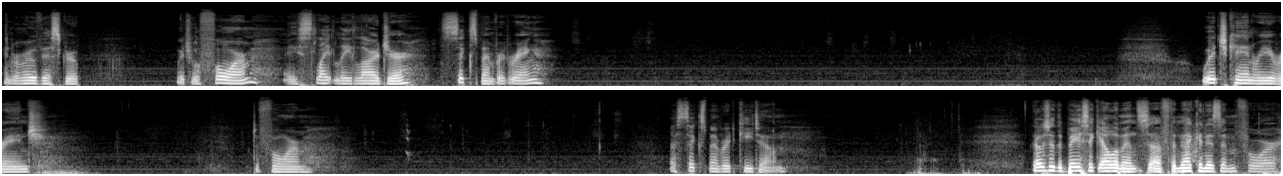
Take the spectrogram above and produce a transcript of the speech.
and remove this group, which will form a slightly larger six-membered ring. which can rearrange to form a six-membered ketone. Those are the basic elements of the mechanism for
